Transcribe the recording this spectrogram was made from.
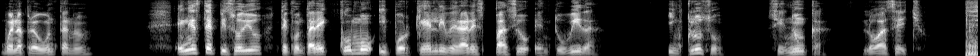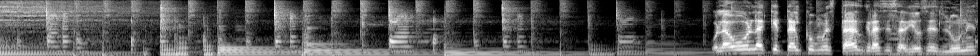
Buena pregunta, ¿no? En este episodio te contaré cómo y por qué liberar espacio en tu vida, incluso si nunca lo has hecho. Hola, hola, ¿qué tal? ¿Cómo estás? Gracias a Dios es lunes,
